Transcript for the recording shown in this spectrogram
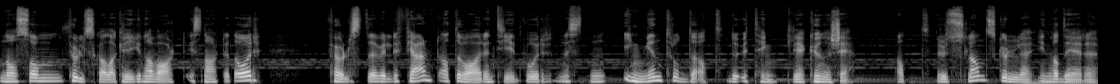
nå som fullskalakrigen har vart i snart et år, føles det veldig fjernt at det var en tid hvor nesten ingen trodde at det utenkelige kunne skje, at Russland skulle invadere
